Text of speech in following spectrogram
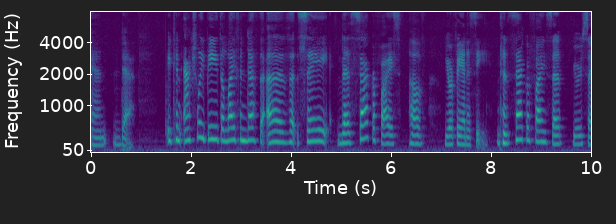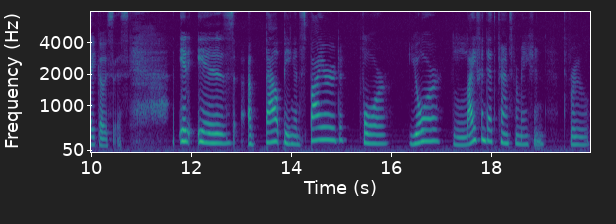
and death. It can actually be the life and death of, say, the sacrifice of your fantasy, the sacrifice of your psychosis. It is about being inspired for your life and death transformation through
